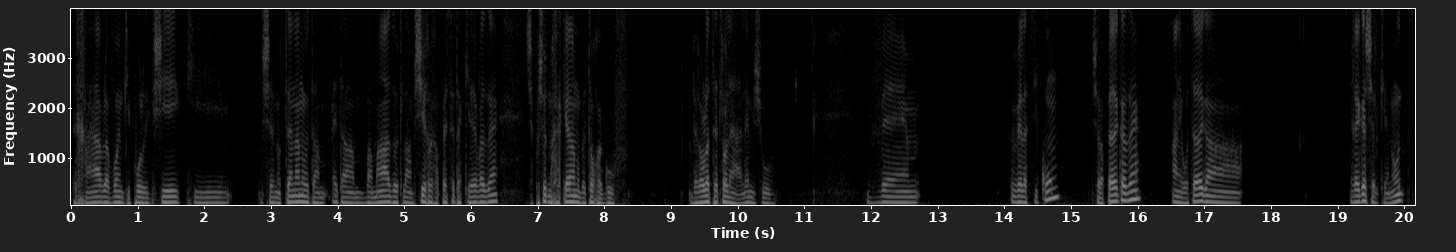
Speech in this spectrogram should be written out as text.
זה חייב לבוא עם טיפול רגשי, כי... שנותן לנו את, הבמה הזאת להמשיך לחפש את הכאב הזה, שפשוט מחכה לנו בתוך הגוף, ולא לתת לו להיעלם שוב. ו... ולסיכום של הפרק הזה, אני רוצה רגע, רגע של כנות,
